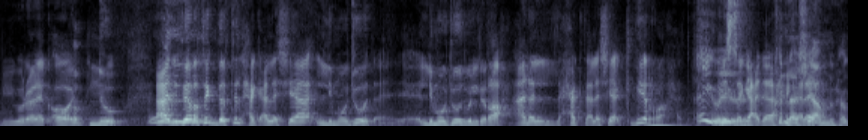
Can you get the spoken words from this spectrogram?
بيقولوا عليك أوه انت noob. عادي ترى تقدر تلحق على الأشياء اللي موجودة يعني اللي موجود واللي راح. أنا اللي لحقت على أشياء كثير راحت. أيوه ولسه أيوة. قاعد ألحق كلها أشياء. من الحق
